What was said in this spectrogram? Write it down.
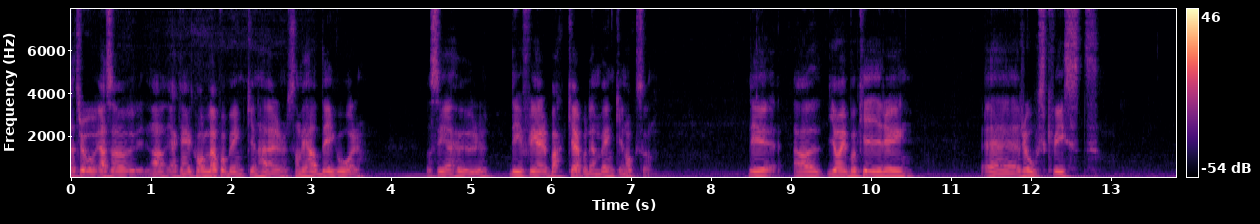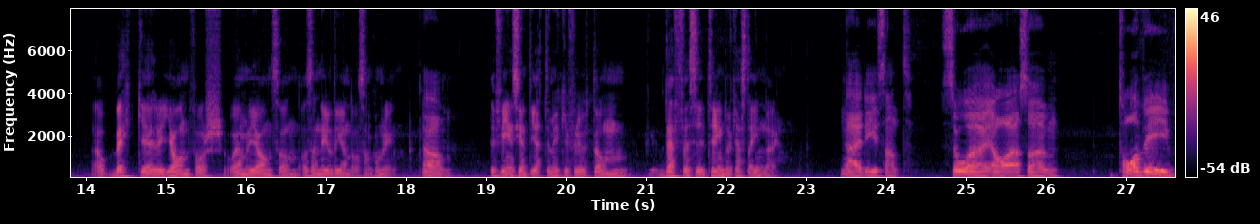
Jag tror, alltså, ja, jag kan ju kolla på bänken här som vi hade igår och se hur det är fler backar på den bänken också. Det är ja, Joy Bokiri, eh, Rosqvist, ja, Bäcker, Janfors och Emil Jansson och sen Nildén då som kommer in. Ja. Det finns ju inte jättemycket förutom defensiv tyngd att kasta in där. Nej, det är sant. Så ja, alltså. Tar vi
